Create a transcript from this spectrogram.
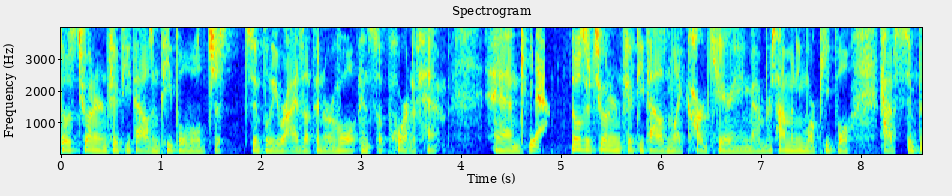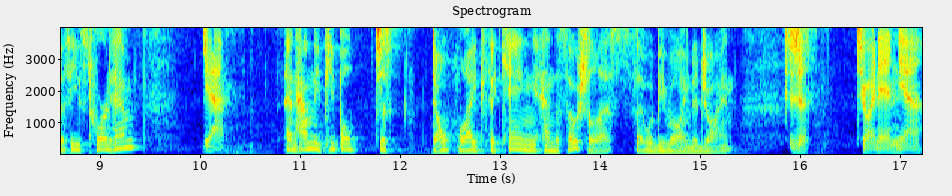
those 250,000 people will just simply rise up in revolt in support of him. And yeah. those are 250,000 like card carrying members. How many more people have sympathies toward him? Yeah. And how many people just don't like the king and the socialists that would be willing to join? To just join in, yeah.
